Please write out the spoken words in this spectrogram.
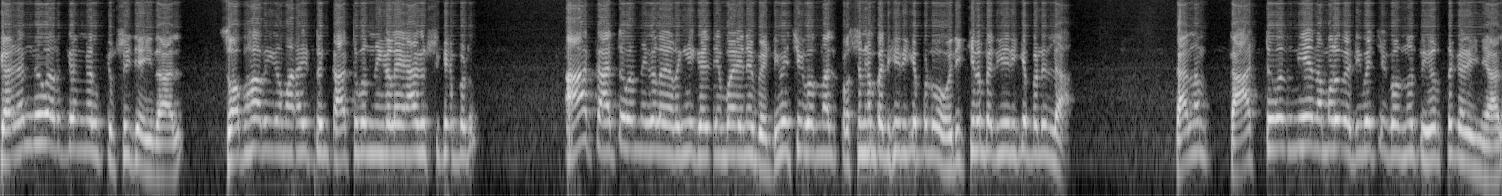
കിഴങ്ങ് വർഗങ്ങൾ കൃഷി ചെയ്താൽ സ്വാഭാവികമായിട്ടും കാട്ടുപന്നികളെ ആകർഷിക്കപ്പെടും. ആ കാട്ടുപന്നികൾ ഇറങ്ങി കഴിയുമ്പോൾ അതിനെ വെടിവെച്ച് കൊന്നാൽ പ്രശ്നം പരിഹരിക്കപ്പെടുമോ? ഒരിക്കലും പരിഹരിക്കപ്പെടില്ല. കാരണം കാട്ടുപന്നിയെ നമ്മൾ വെടിവെച്ച് കൊന്ന് തീർത്തു കഴിഞ്ഞാൽ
